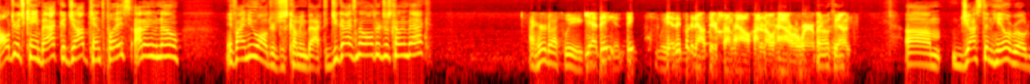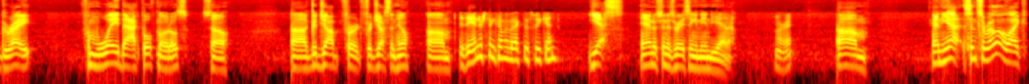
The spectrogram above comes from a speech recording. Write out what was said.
Aldridge came back. Good job, tenth place. I don't even know if I knew Aldridge was coming back. Did you guys know Aldridge was coming back? I heard last week. Yeah, they, they yeah they put it out there somehow. I don't know how or where, but Okay. Known. Justin Hill rode great from way back, both motos. So, uh, good job for for Justin Hill. Um, Is Anderson coming back this weekend? yes, Anderson is racing in Indiana, All right. Um, and yeah, Cianciarulo, like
